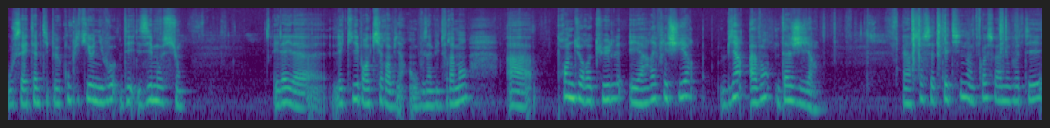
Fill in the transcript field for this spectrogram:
où ça a été un petit peu compliqué au niveau des émotions. Et là, il y a l'équilibre qui revient. On vous invite vraiment à prendre du recul et à réfléchir bien avant d'agir. Alors sur cette tétine, quoi sur la nouveauté?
